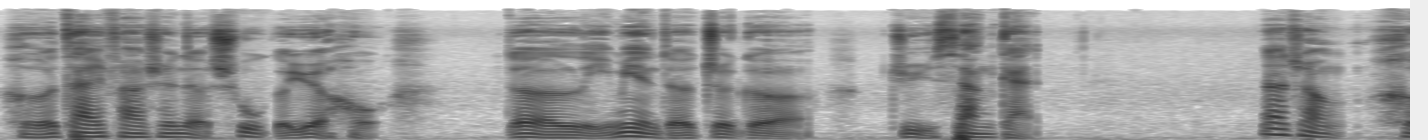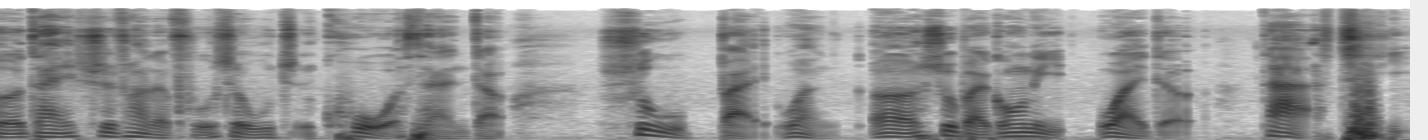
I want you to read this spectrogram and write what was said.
核灾发生的数个月后的里面的这个沮丧感。那场核灾释放的辐射物质扩散到数百万呃数百公里外的大气，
